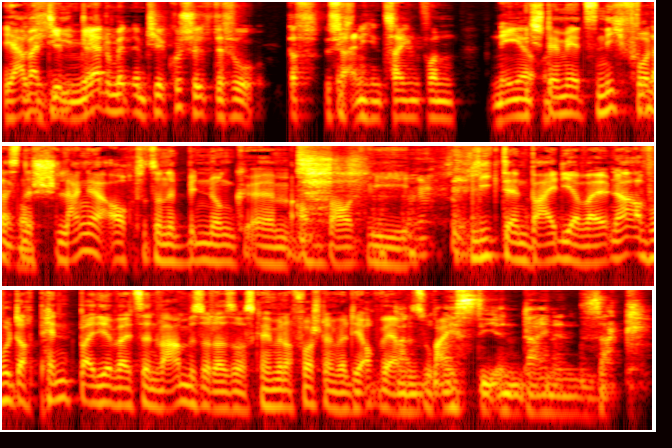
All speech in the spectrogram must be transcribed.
Ja, also aber je die, mehr du mit einem Tier kuschelst, desto, das ist ja eigentlich ein Zeichen von Nähe. Ich stelle mir jetzt nicht vor, dass eine Schlange auch so eine Bindung ähm, aufbaut, wie liegt denn bei dir, weil, na, obwohl doch pennt bei dir, weil es dann warm ist oder so. Das kann ich mir noch vorstellen, weil die auch Wärme Dann suchen. beißt die in deinen Sack.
